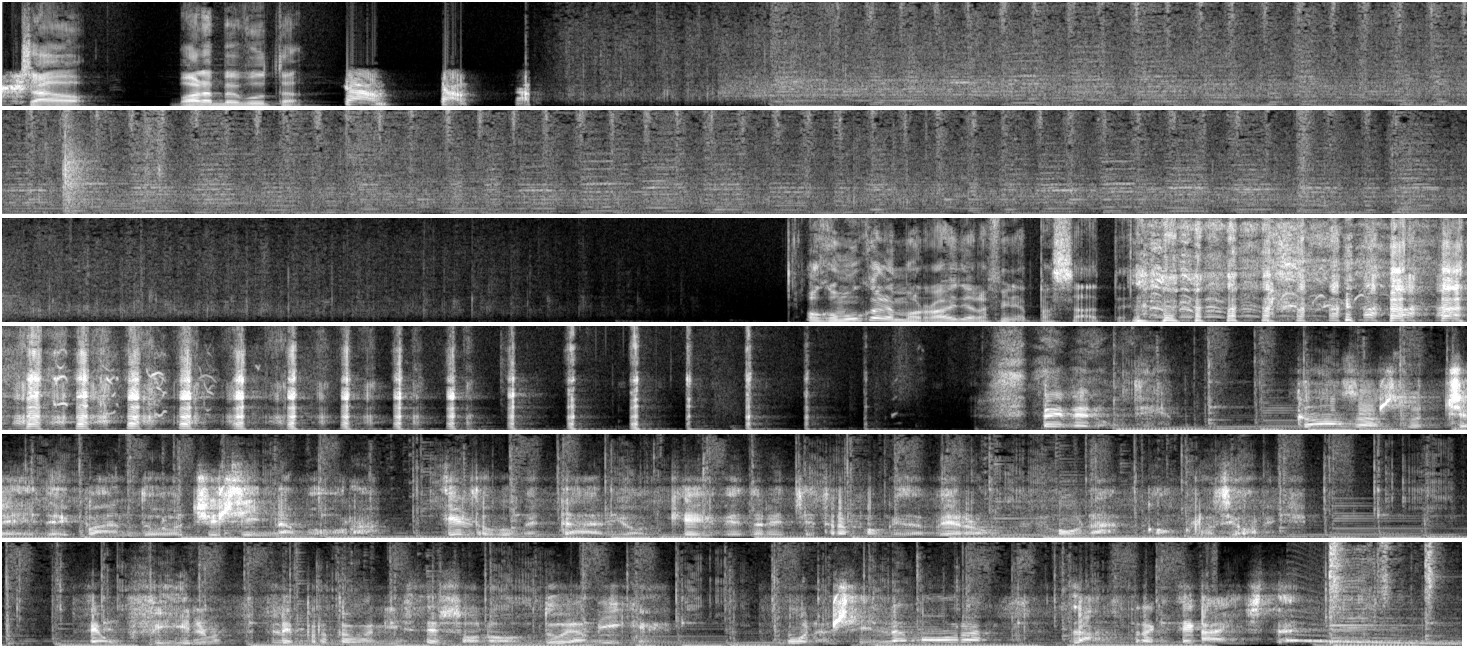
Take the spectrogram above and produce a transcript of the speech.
Ciao, buona bevuta. ciao, ciao, ciao. O comunque le emorroidi alla fine passate. Benvenuti. Cosa succede quando ci si innamora? Il documentario che vedrete tra poco è davvero una conclusione. È un film, le protagoniste sono due amiche. Una si innamora, l'altra è Einstein.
